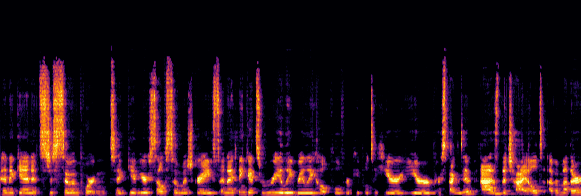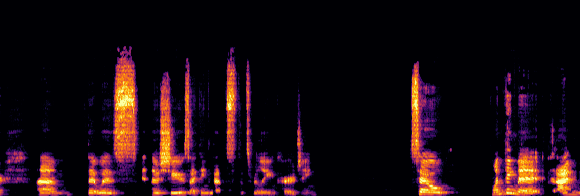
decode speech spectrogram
And again it's just so important to give yourself so much grace. And i think it's really really helpful for people to hear your perspective as the child of a mother um, that was in those shoes. I think that's that's really encouraging. So one thing that, that I'm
